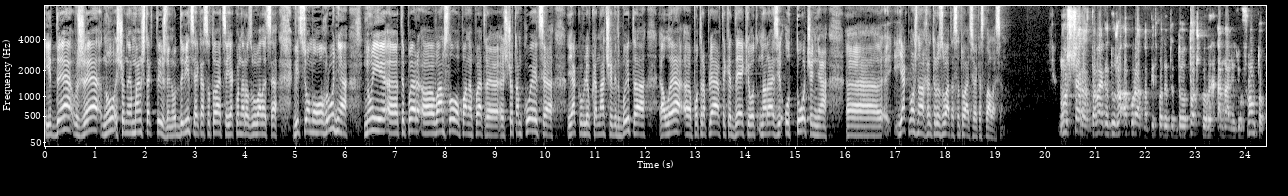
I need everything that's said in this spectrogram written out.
іде вже ну щонайменш так тиждень. От дивіться, яка ситуація, як вона розвивалася від 7 грудня. Ну і е, тепер е, вам слово, пане Петре, що там коїться. Яковлівка, наче відбита, але е, потрапляє в таке деяке от наразі оточення. Е, як можна характеризувати ситуацію, яка склалася? Ну ще раз, давайте дуже акуратно підходити до точкових аналізів фронту,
